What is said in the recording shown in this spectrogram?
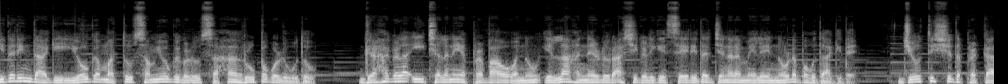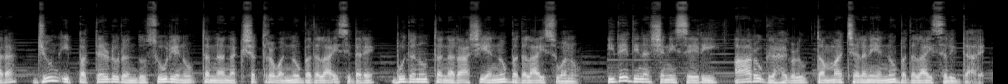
ಇದರಿಂದಾಗಿ ಯೋಗ ಮತ್ತು ಸಂಯೋಗಗಳು ಸಹ ರೂಪುಗೊಳ್ಳುವುದು. ಗ್ರಹಗಳ ಈ ಚಲನೆಯ ಪ್ರಭಾವವನ್ನು ಎಲ್ಲಾ ಹನ್ನೆರಡು ರಾಶಿಗಳಿಗೆ ಸೇರಿದ ಜನರ ಮೇಲೆ ನೋಡಬಹುದಾಗಿದೆ. ಜ್ಯೋತಿಷ್ಯದ ಪ್ರಕಾರ ಜೂನ್ ಇಪ್ಪತ್ತೆರಡರಂದು ಸೂರ್ಯನು ತನ್ನ ನಕ್ಷತ್ರವನ್ನು ಬದಲಾಯಿಸಿದರೆ ಬುಧನು ತನ್ನ ರಾಶಿಯನ್ನು ಬದಲಾಯಿಸುವನು. ಇದೇ ದಿನ ಶನಿ ಸೇರಿ ಆರು ಗ್ರಹಗಳು ತಮ್ಮ ಚಲನೆಯನ್ನು ಬದಲಾಯಿಸಲಿದ್ದಾರೆ.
